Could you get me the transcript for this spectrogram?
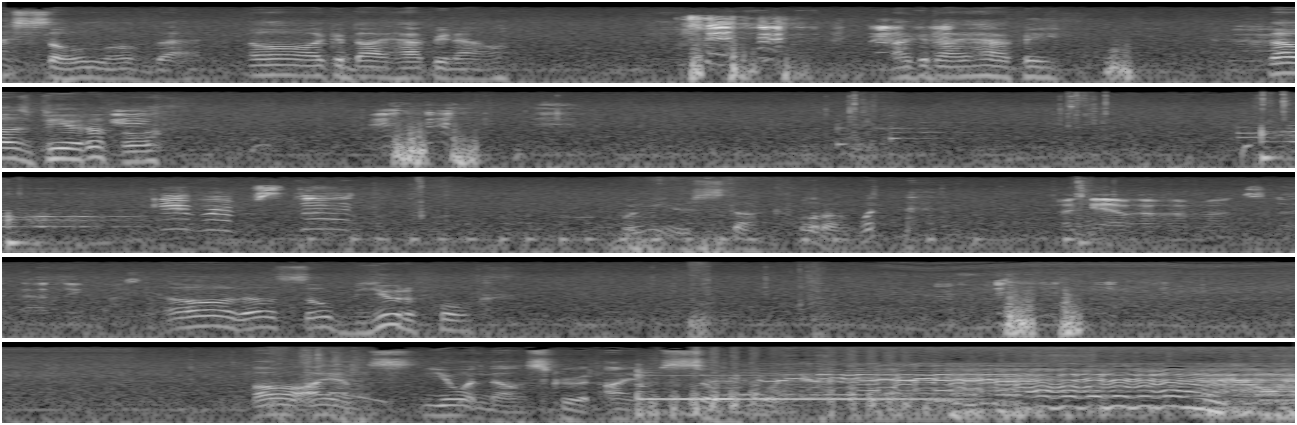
I so love that. Oh, I could die happy now. I could die happy. That was beautiful. Camera, I'm stuck! What do you mean you're stuck? Hold on, what? Okay, I'm, I'm unstuck. I think myself. Oh, that was so beautiful. Oh, I am. You know what? No, screw it. I am so.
